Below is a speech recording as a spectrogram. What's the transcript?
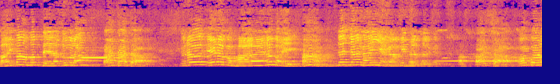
भाई तो हम तेरा दूर अच्छा अच्छा एड़ा बुखार है ना भाई। हाँ। जंग आई है काफ़ी सर सर कर अच्छा। और बड़ा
